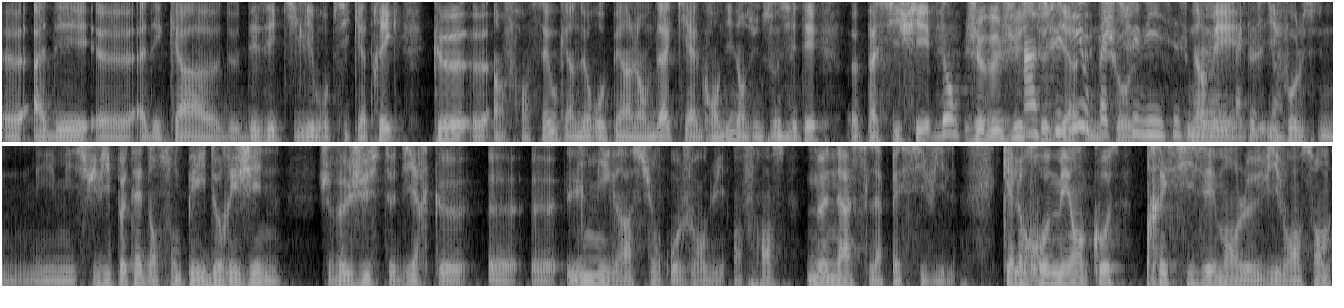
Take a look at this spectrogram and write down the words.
euh, à, des, euh, à des cas de déséquilibre psychiatrique qu'un euh, Français ou qu'un Européen lambda qui a grandi dans une mhm. société pacifiée. Donc, Je veux juste un dire ou une pas chose. De suivi, ce non, mais il faut mais, suivi peut-être dans son pays d'origine. Je veux juste dire que l'immigration aujourd'hui en France menace la paix civile, qu'elle remet en cause précisément le vivre ensemble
